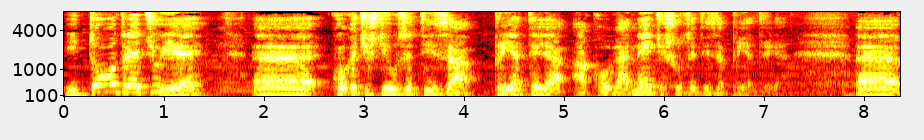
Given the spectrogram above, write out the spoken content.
I to određuje e, koga ćeš ti uzeti za prijatelja, a koga nećeš uzeti za prijatelja. E,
